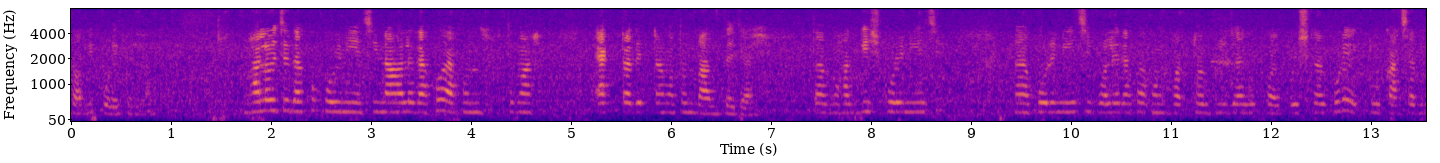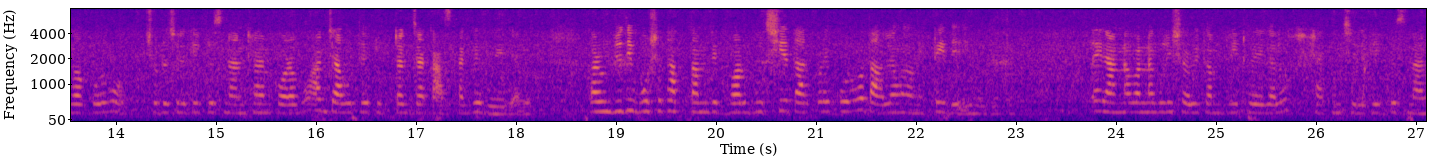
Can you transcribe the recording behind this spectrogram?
সবই করে ফেললাম। ভালো হয়েছে দেখো, করে নিয়েছি। না হলে দেখো, এখন তোমার একটা দেড়টার মতন বাজতে যায়। তা ভাগ্যিস করে নিয়েছি। করে নিয়েছি বলে দেখো, এখন ঘর টরগুলো যাই হোক পরিষ্কার করে একটু কাঁচা ধোয়া করব। ছোটো ছেলেকে একটু স্নান টান করাবো, আর যাবতীয় টুকটাক যা কাজ থাকবে হয়ে যাবে। কারণ যদি বসে থাকতাম যে ঘর গুছিয়ে তারপরে করব, তাহলে আমার অনেকটাই দেরি হয়ে যেত। তাই রান্না বান্নাগুলি সবই কমপ্লিট হয়ে গেল। এখন ছেলেকে একটু স্নান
